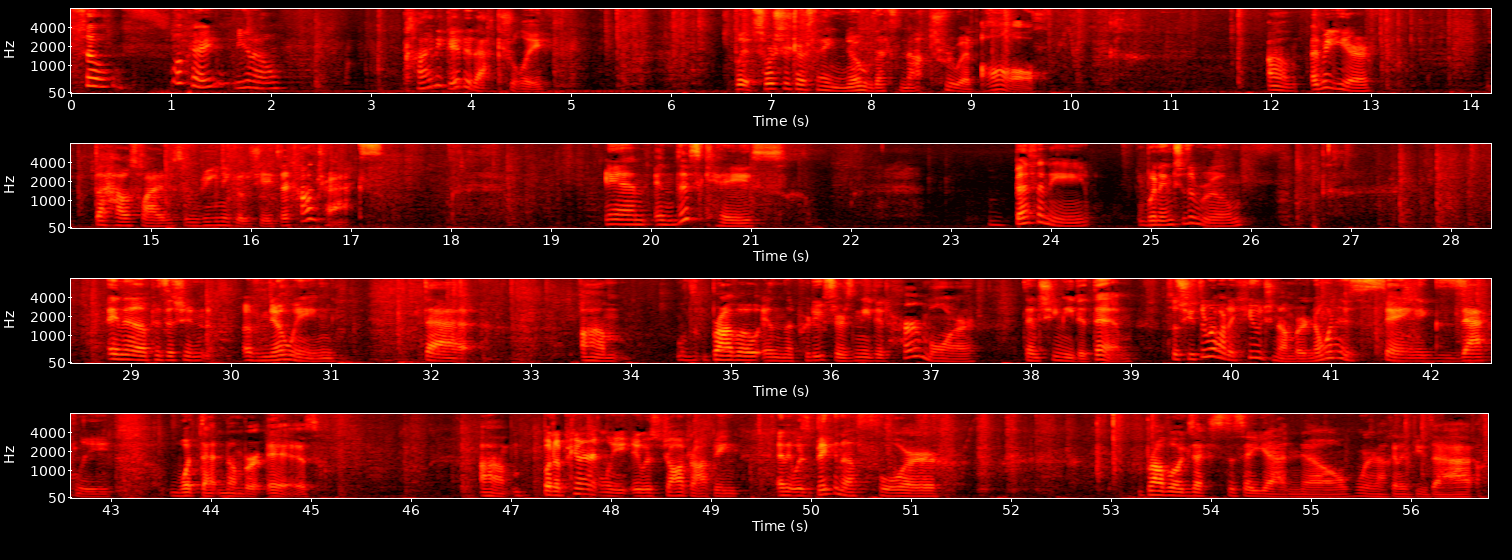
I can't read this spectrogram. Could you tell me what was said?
So okay, you know, kind of get it actually. But sorcerers are saying no, that's not true at all. Um, every year, the housewives renegotiate their contracts. And in this case, Bethenny went into the room in a position of knowing that um, Bravo and the producers needed her more than she needed them. So she threw out a huge number. No one is saying exactly what that number is. Um, but apparently it was jaw dropping and it was big enough for Bravo execs to say, yeah, no, we're not going to do that.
